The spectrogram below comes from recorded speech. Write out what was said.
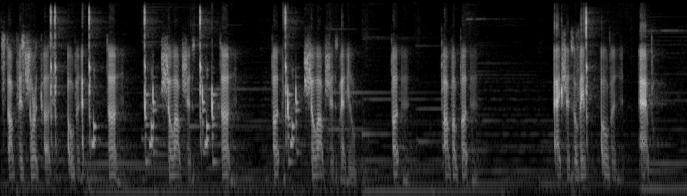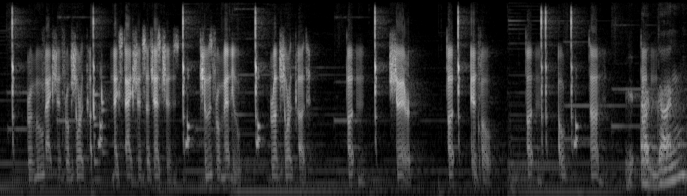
Stop this shortcut. Open. It. Done. Show options. Done. Button. Show options menu. Button. Pop up button. Actions available. Open. App. Remove action from shortcut. Next action suggestions. Choose from menu. Run shortcut. Button. Share. Button. Info. Button. Oh. Done. Kita gang.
